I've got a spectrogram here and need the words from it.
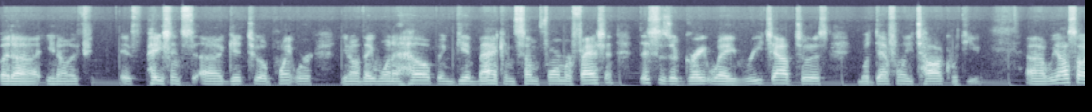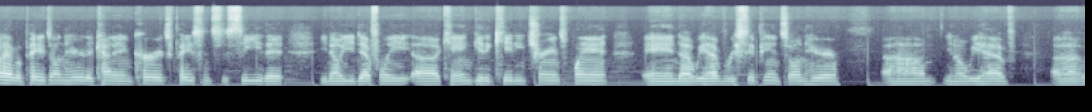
But, uh, you know, if, if patients uh, get to a point where, you know, they want to help and give back in some form or fashion, this is a great way. Reach out to us. We'll definitely talk with you. Uh, we also have a page on here to kind of encourage patients to see that you know you definitely uh, can get a kidney transplant, and uh, we have recipients on here. Um, you know, we have uh,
